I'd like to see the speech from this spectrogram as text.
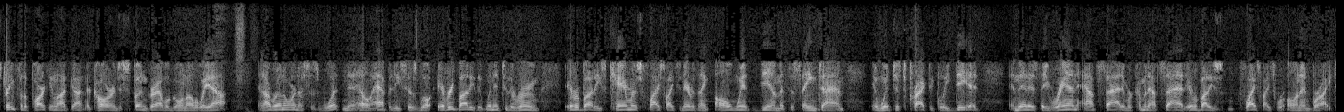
straight for the parking lot. Got in their car and just spun gravel going all the way out. And I run over and I says, "What in the hell happened?" He says, "Well, everybody that went into the room." Everybody's cameras, flashlights, and everything all went dim at the same time and went just practically dead. And then as they ran outside and were coming outside, everybody's flashlights were on and bright.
